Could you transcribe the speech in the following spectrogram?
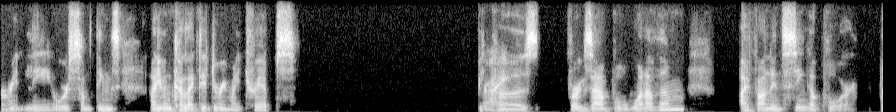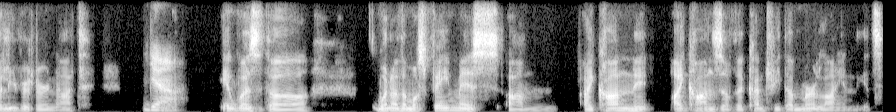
currently, or some things I even collected during my trips. Right. Because, for example, one of them I found in Singapore, believe it or not. Yeah. It was the one of the most famous um icon icons of the country, the merlion. It's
